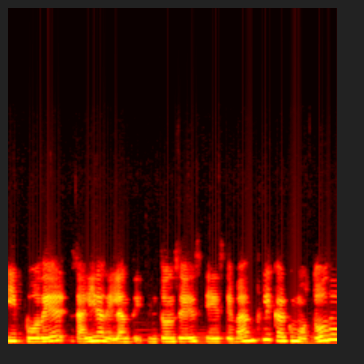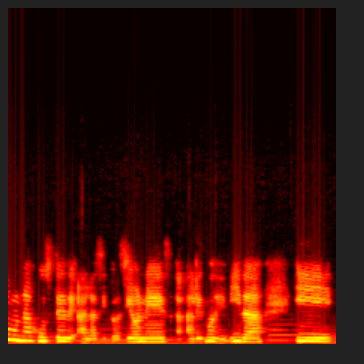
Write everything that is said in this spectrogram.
y poder salir adelante. Entonces, este va a implicar como todo un ajuste de, a las situaciones, al ritmo de vida y,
